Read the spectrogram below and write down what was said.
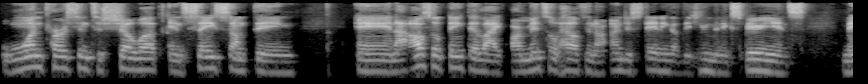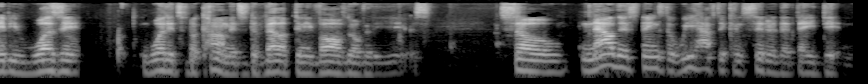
one person to show up and say something. And I also think that like our mental health and our understanding of the human experience maybe wasn't what it's become. It's developed and evolved over the years. So now there's things that we have to consider that they didn't.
